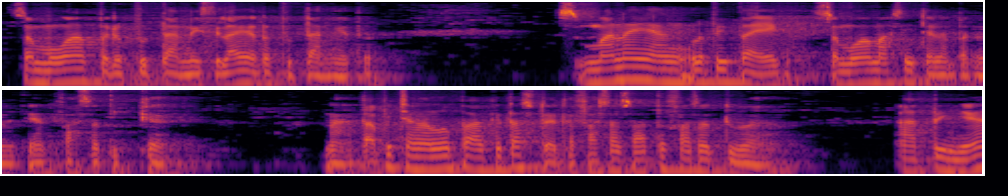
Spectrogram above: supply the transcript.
semua berebutan istilahnya rebutan gitu mana yang lebih baik semua masih dalam penelitian fase 3 Nah, tapi jangan lupa kita sudah ada fase 1, fase 2. Artinya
